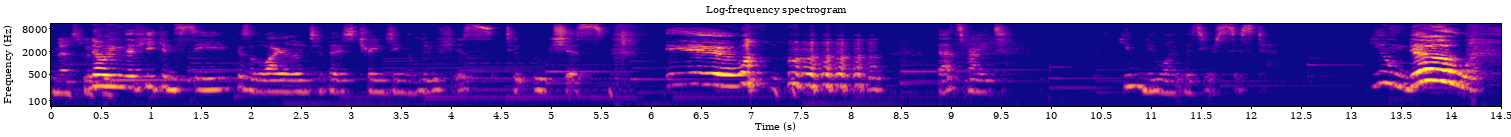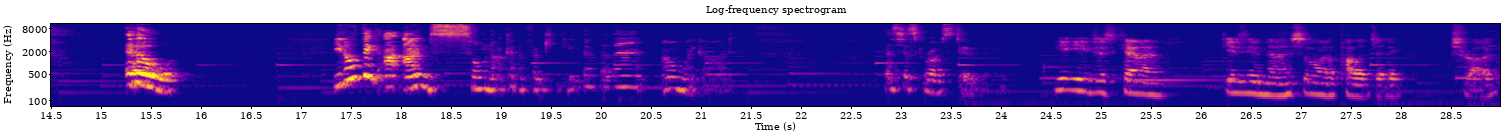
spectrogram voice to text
mess with. Knowing your- that he can see because of the wireless interface changing Lucius to Uxius. Ew. That's right. You knew I was your sister. You knew. Ew. You don't think I, I'm so not gonna forgive you for that? Oh my god. That's just gross, dude. he, he just kind of gives you a nonchalant, apologetic shrug.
